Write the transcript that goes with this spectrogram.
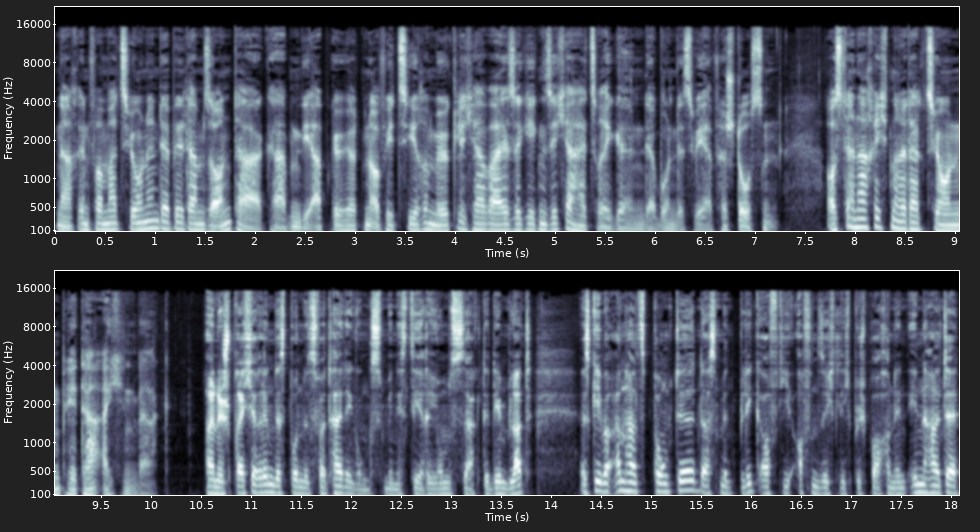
Nach Informationen der Bild am Sonntag haben die abgehörten Offiziere möglicherweise gegen Sicherheitsregeln der Bundeswehr verstoßen. Aus der Nachrichtenredaktion Peter Eichenberg. Eine Sprecherin des Bundesverteidigungsministeriums sagte dem Blatt, es gebe Anhaltspunkte, dass mit Blick auf die offensichtlich besprochenen Inhalte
